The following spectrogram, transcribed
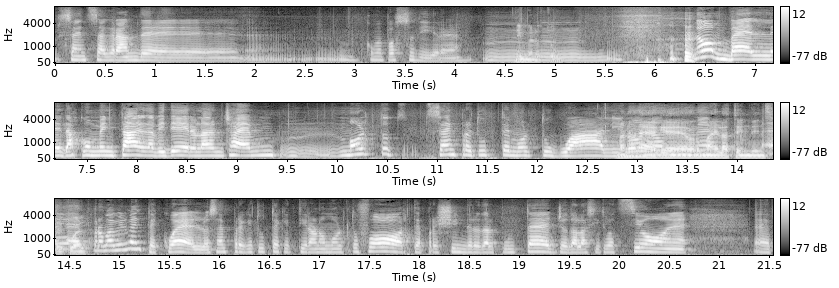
senza grande... mm, come posso dire? Mm, Dimmelo tu. non belle da commentare, da vedere, la- cioè mm, molto, sempre tutte molto uguali. Ma non è che ormai la tendenza è eh, quella. Probabilmente è quello, sempre che tutte che tirano molto forte, a prescindere dal punteggio, dalla situazione. eh,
